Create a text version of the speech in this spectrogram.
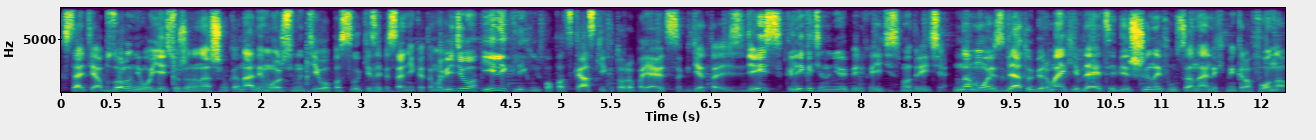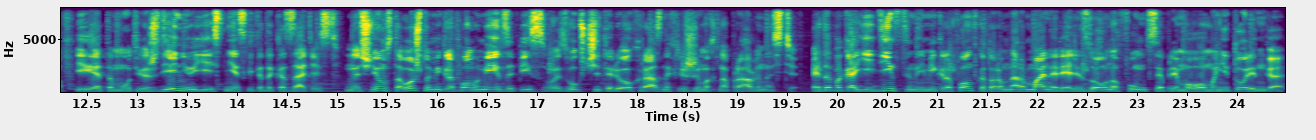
Кстати, обзор на него есть уже на нашем канале, можете найти его по ссылке в описании к этому видео или кликнуть по подсказке, которая появится где-то здесь, кликайте на нее, переходите, смотрите. На мой взгляд, Uber Mic является вершиной функциональных микрофонов, и этому утверждению есть несколько доказательств. Начнем с того, что микрофон умеет записывать звук в четырех разных режимах направленности. Это пока единственный микрофон, в котором нормально реализована функция прямого мониторинга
